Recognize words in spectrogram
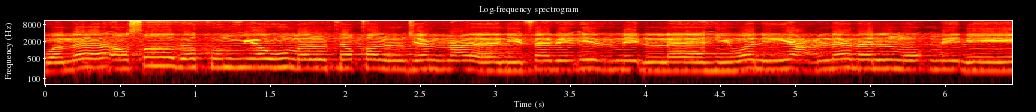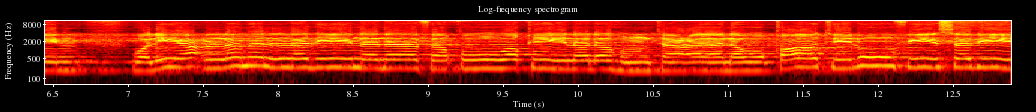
وما أصابكم يوم التقى الجمعان فبإذن الله وليعلم المؤمنين وليعلم الذين نافقوا وقيل لهم تعالوا قاتلوا في سبيل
